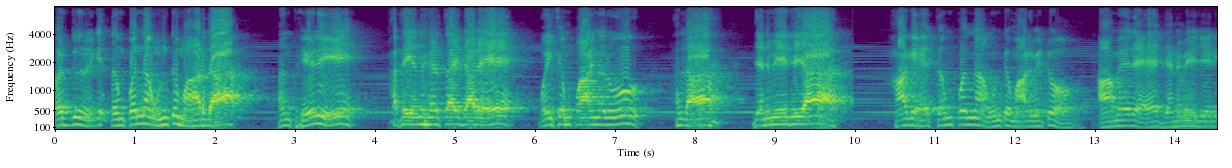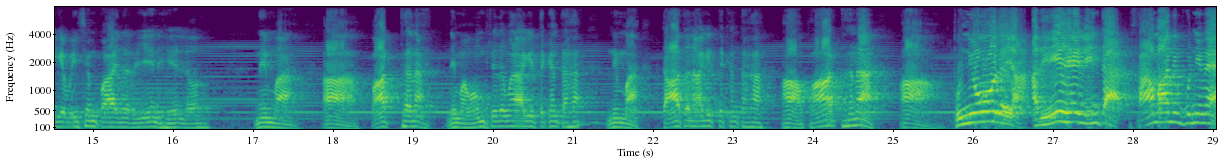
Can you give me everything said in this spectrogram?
ಅರ್ಜುನನಿಗೆ ತಂಪನ್ನು ಉಂಟು ಮಾಡ್ದ ಅಂತ ಹೇಳಿ ಕಥೆಯನ್ನು ಹೇಳ್ತಾ ಇದ್ದಾರೆ. ವೈಶಂಪಾಯನರು, ಅಲ್ಲ, ಜನಮೇಜಯ ಹಾಗೆ ತಂಪನ್ನು ಉಂಟು ಮಾಡಿಬಿಟ್ಟು ಆಮೇಲೆ ಜನಮೇಜಯನಿಗೆ ವೈಶಂಪಾಯನರು ಏನು ಹೇಳು ನಿಮ್ಮ ಆ ಪಾರ್ಥನ, ನಿಮ್ಮ ವಂಶದವನಾಗಿರ್ತಕ್ಕಂತಹ, ನಿಮ್ಮ ತಾತನಾಗಿರ್ತಕ್ಕಂತಹ ಆ ಪಾರ್ಥನ, ಆ ಪುಣ್ಯೋದಯ, ಅದೇನು ಹೇಳಿ ಅಂತ ಸಾಮಾನ್ಯ ಪುಣ್ಯವೇ,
